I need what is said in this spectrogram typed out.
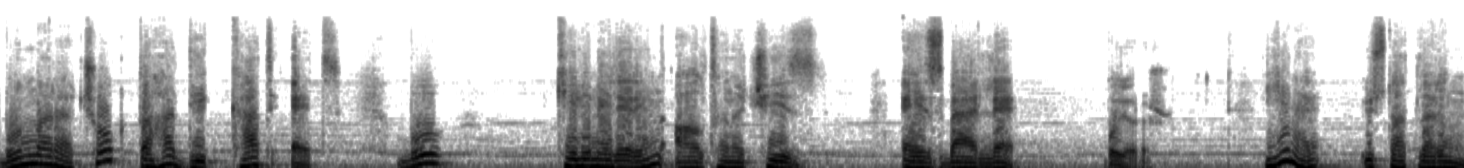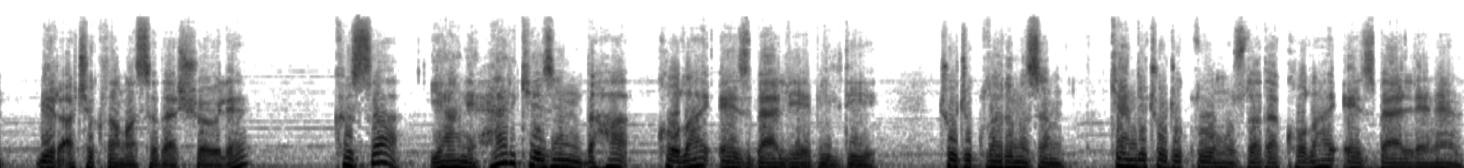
Bunlara çok daha dikkat et. Bu kelimelerin altını çiz, ezberle buyurur. Yine üstadların bir açıklaması da şöyle, kısa yani herkesin daha kolay ezberleyebildiği, çocuklarımızın kendi çocukluğumuzda da kolay ezberlenen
